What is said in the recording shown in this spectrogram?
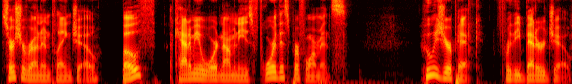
Saoirse Ronan playing Jo. Both Academy Award nominees for this performance. Who is your pick for the better Jo?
